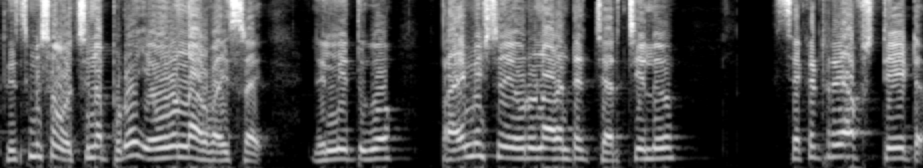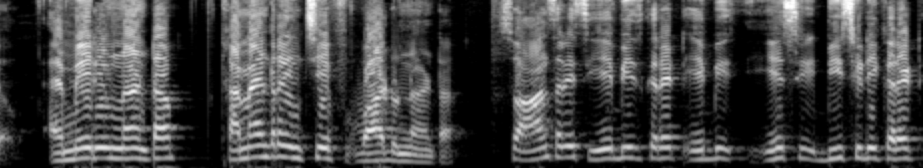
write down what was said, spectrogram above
క్రిప్స్ మిషన్ వచ్చినప్పుడు ఎవరున్నారు వైస్రాయ్? లిన్లిత్గో ప్రైమ్ మినిస్టర్ ఎవరున్నారంటే Churchill secretary of state Amery ఉన్నంట కమాండర్ ఇన్ చీఫ్ వార్డ్ ఉన్నంట so answer is A B correct A B A C B C D correct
